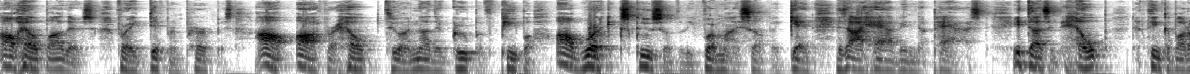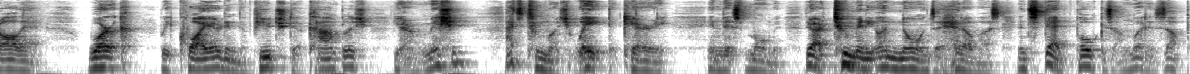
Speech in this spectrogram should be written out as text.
I'll help others for a different purpose. I'll offer help to another group of people. I'll work exclusively for myself again, as I have in the past. It doesn't help to think about all that work required in the future to accomplish your mission. That's too much weight to carry in this moment. There are too many unknowns ahead of us. Instead, focus on what is up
